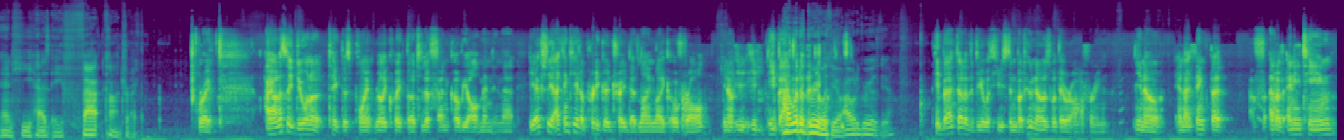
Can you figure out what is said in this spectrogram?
and he has a fat contract. Right. I honestly do want to take this point really quick though to defend Koby Altman in that he actually I think he had a pretty good trade deadline like overall. You know, he he, he backed I would out agree of the with you. I would agree with you. He backed out of the deal with Houston, but who knows what they were offering. You know, and I think that out of any team,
